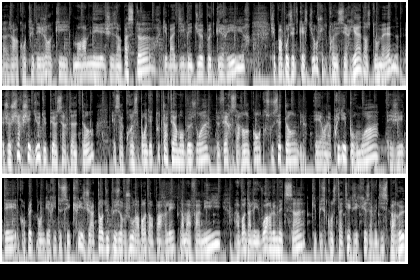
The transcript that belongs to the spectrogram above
euh, j'ai rencontré des gens qui m'ont amené chez un pasteur qui m'a dit mais Dieu peut te guérir. J'ai pas posé de questions, je ne connaissais rien dans ce domaine. Je cherchais Dieu depuis un certain temps et ça correspondait tout à fait à mon besoin de faire sa rencontre sous cet angle. Et on a prié pour moi et j'ai été complètement guéri de ces crises. J'ai attendu plusieurs jours avant d'en parler dans ma famille, avant d'aller voir le médecin qui puisse constater que ces crises avaient disparu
